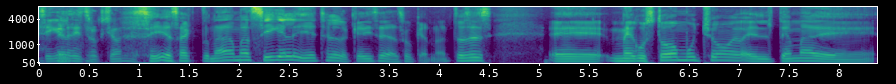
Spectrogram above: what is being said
Sigue las instrucciones. Sí, exacto. Nada más síguele y échale lo que dice de azúcar, ¿no? Entonces, eh, me gustó mucho el tema de,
